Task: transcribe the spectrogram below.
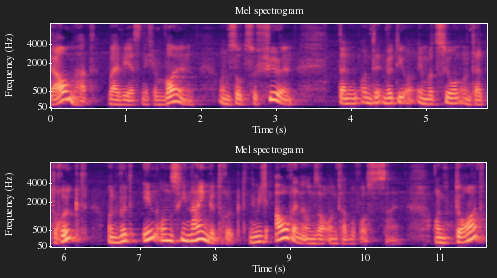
Raum hat, weil wir es nicht wollen, uns so zu fühlen, dann wird die Emotion unterdrückt und wird in uns hineingedrückt, nämlich auch in unser Unterbewusstsein. Und dort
